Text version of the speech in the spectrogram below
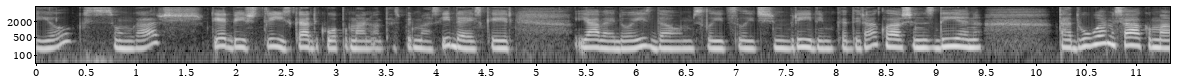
ilgs un garš. Tie ir bijuši trīs gadi kopumā no tās pirmās idejas, ka ir jāveido izdevums līdz, līdz šim brīdim, kad ir atklāšanas diena tā doma sākumā,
